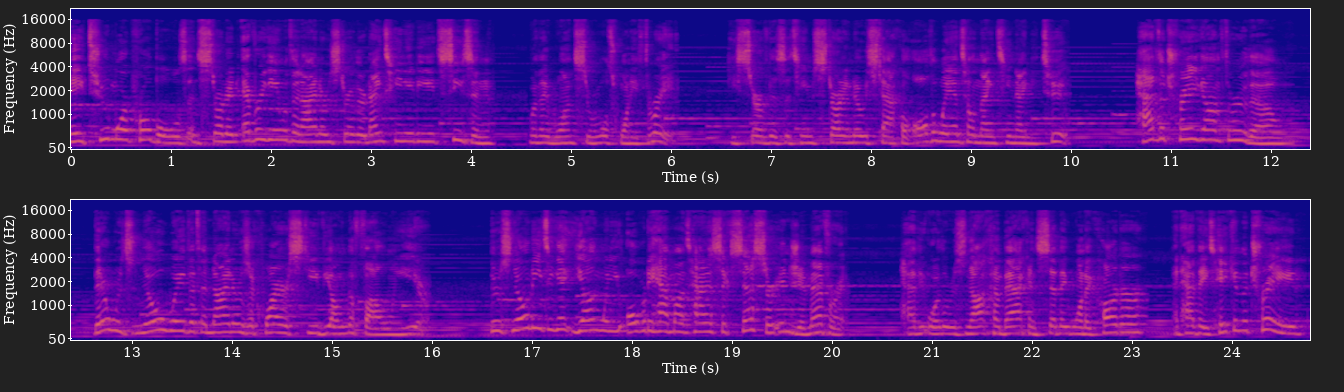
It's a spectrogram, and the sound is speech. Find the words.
made two more Pro Bowls and started every game with the Niners during their 1988 season when they won Super Bowl 23. He served as the team's starting nose tackle all the way until 1992. Had the trade gone through, though, there was no way that the Niners acquire Steve Young the following year. There's no need to get young when you already have Montana's successor in Jim Everett. Had the Oilers not come back and said they wanted Carter, and had they taken the trade,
